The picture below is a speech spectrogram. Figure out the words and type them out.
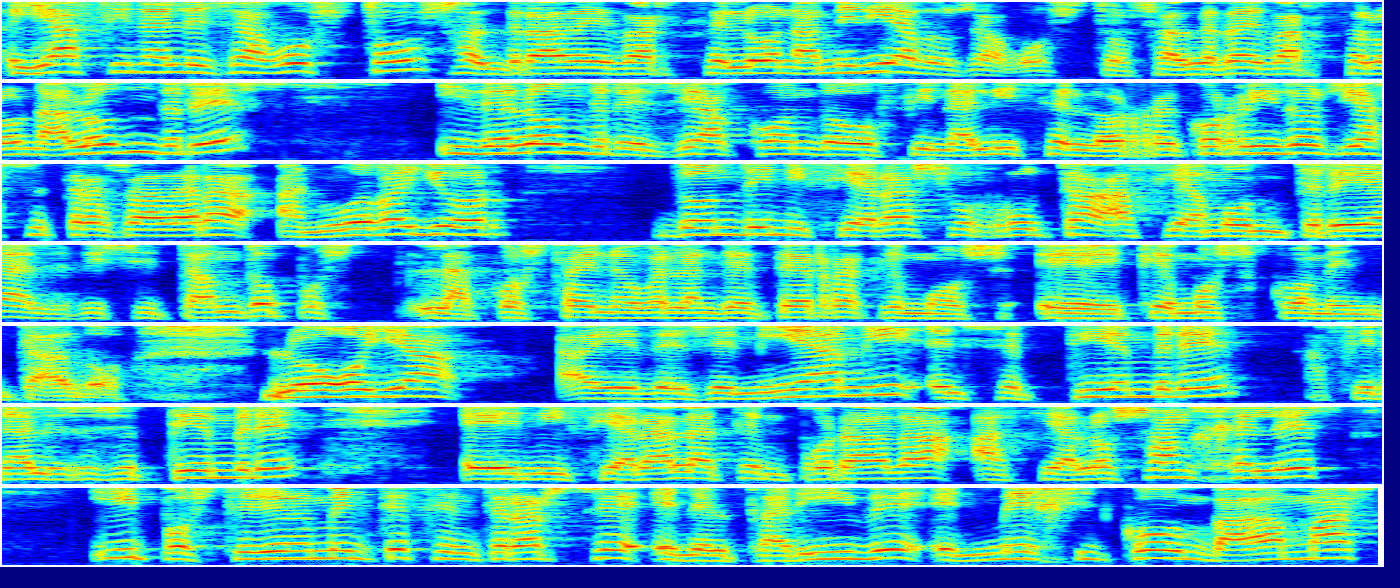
Ya a finales de agosto saldrá de Barcelona, a mediados de agosto, saldrá de Barcelona a Londres y de Londres, ya cuando finalicen los recorridos, ya se trasladará a Nueva York, donde iniciará su ruta hacia Montreal, visitando pues, la costa de Nueva Inglaterra que hemos, eh, que hemos comentado. Luego ya eh, desde Miami, en septiembre, a finales de septiembre, eh, iniciará la temporada hacia Los Ángeles y posteriormente centrarse en el Caribe, en México, en Bahamas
